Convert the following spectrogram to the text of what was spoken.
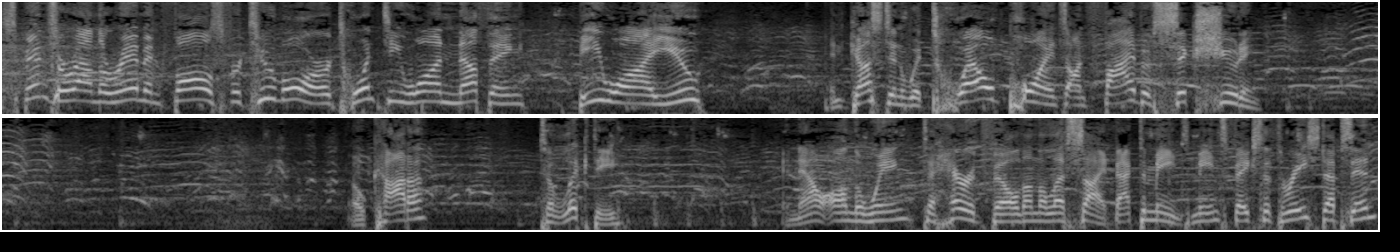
spins around the rim, and falls for two more. 21 0 BYU. And Gustin with 12 points on 5 of 6 shooting. Okada to Lichty. And now on the wing to Herigfeld on the left side. Back to Means. Means fakes the three, steps in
